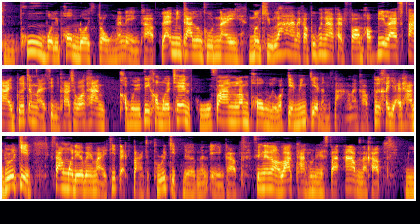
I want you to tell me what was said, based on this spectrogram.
ถึงผู้บริโภคโดยตรงนั่นเองครับและมีการลงทุนใน Mercular นะครับผู้พัฒนาแพลตฟอร์ม Hobby Lifestyle เพื่อจำหน่ายสินค้าเฉพาะทาง Community Commerce เช่น หูฟังลำโพงหรือว่า gaming gear ต่างๆนะครับเพื่อขยายฐานธุรกิจสร้างโมเดลใหม่ๆที่แตกต่างจากธุรกิจเดิมนั่นเองครับซึ่งแน่นอนว่าการทุนในสตาร์ทอัพนะครับมี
